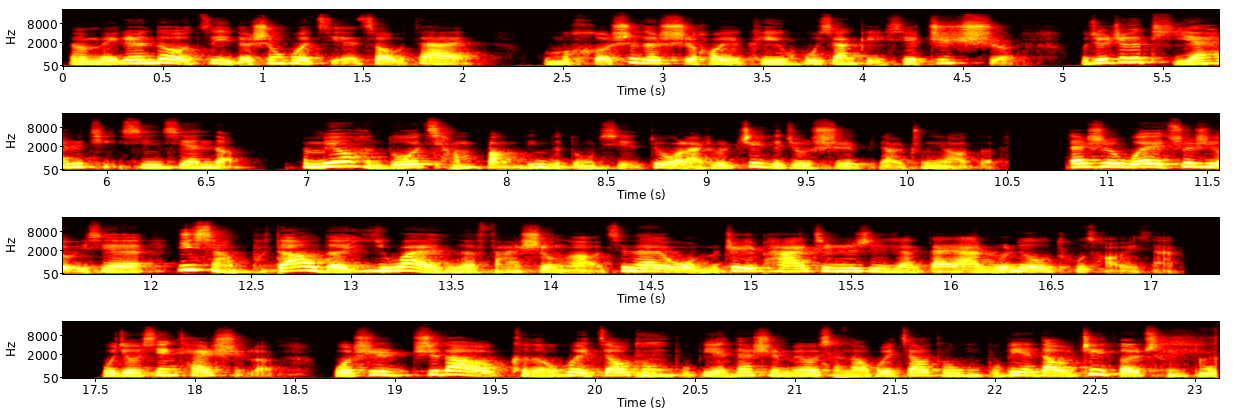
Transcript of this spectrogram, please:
那每个人都有自己的生活节奏，在我们合适的时候也可以互相给一些支持。我觉得这个体验还是挺新鲜的。它没有很多强绑定的东西，对我来说这个就是比较重要的。但是我也确实有一些意想不到的意外的发生啊！现在我们这一趴真的是想大家轮流吐槽一下。我就先开始了。我是知道可能会交通不便，但是没有想到会交通不便到这个程度。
